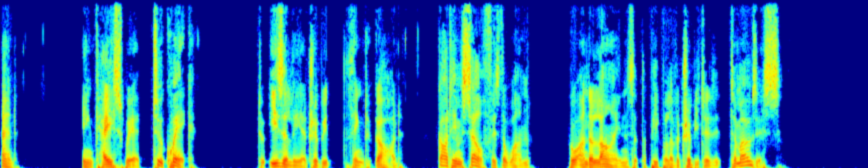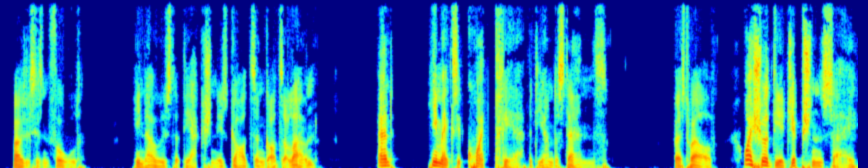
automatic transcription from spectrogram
And in case we're too quick to easily attribute the thing to God, God himself is the one who underlines that the people have attributed it to Moses. Moses isn't fooled. He knows that the action is God's and God's alone and he makes it quite clear that he understands. Verse 12. Why should the Egyptians say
